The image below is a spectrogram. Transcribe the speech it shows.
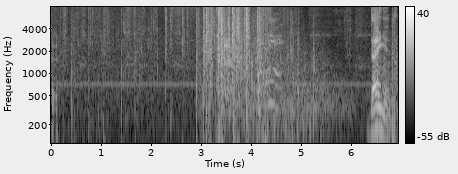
running. Dang it.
